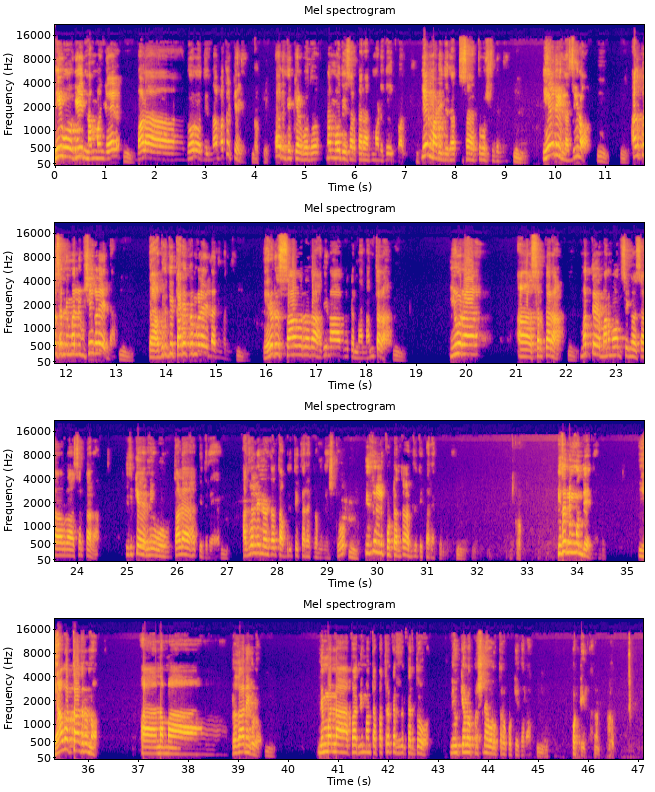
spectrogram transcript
ನೀವು ಹೋಗಿ ನಮ್ಮಂಗೆ. ಬಹಳ ಗೌರವದಿಂದ ಮತ ಕೇಳಿ. ಯಾವ ರೀತಿ ಕೇಳ್ಬೋದು ನಮ್ಮ ಮೋದಿ ಸರ್ಕಾರ ಅದ್ ಮಾಡಿದ್ದು ಇದು ಮಾಡಿ ಏನ್ ಮಾಡಿದಿರಿ ಹತ್ತು ಸ ಹತ್ತು ವರ್ಷದಲ್ಲಿ ಏನಿಲ್ಲ. ಹ್ಮ್. ಅದಕ್ಕೋಸ್ಕರ ನಿಮ್ಮಲ್ಲಿ ವಿಷಯಗಳೇ ಇಲ್ಲ. ಅಭಿವೃದ್ಧಿ ಕಾರ್ಯಕ್ರಮಗಳೇ ಇಲ್ಲ ನಿಮ್ಮಲ್ಲಿ. ಎರಡು ಸಾವಿರದ ಹದಿನಾಲ್ಕರ ನಂತರ ಇವರ ಆ ಸರ್ಕಾರ ಮತ್ತೆ ಮನಮೋಹನ್ ಸಿಂಗ್ ಅವರ ಸರ್ಕಾರ ಇದಕ್ಕೆ ನೀವು ತಾಳೆ ಹಾಕಿದ್ರೆ. ಅದರಲ್ಲಿ ನಡೆದಂತ ಅಭಿವೃದ್ಧಿ ಕಾರ್ಯಕ್ರಮಗಳು ಎಷ್ಟು? ಹ್ಮ್. ಇದರಲ್ಲಿ ಕೊಟ್ಟಂತ ಅಭಿವೃದ್ಧಿ ಕಾರ್ಯಕ್ರಮ. ಇದು ನಿಮ್ಮ ಮುಂದೆ ಇದೆ. ಯಾವತ್ತಾದ್ರೂ ಆ ನಮ್ಮ ಪ್ರಧಾನಿಗಳು ನಿಮ್ಮನ್ನ ನಿಮ್ಮಂತ ಪತ್ರಕರ್ತರ ಕರೆದು ನೀವು ಕೇಳೋ ಪ್ರಶ್ನೆ ಅವ್ರ ಉತ್ತರ ಕೊಟ್ಟಿದ್ದಾರ? ಕೊಟ್ಟಿಲ್ಲ.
